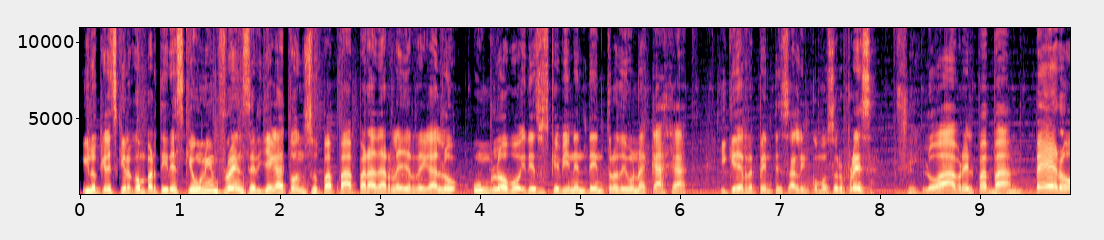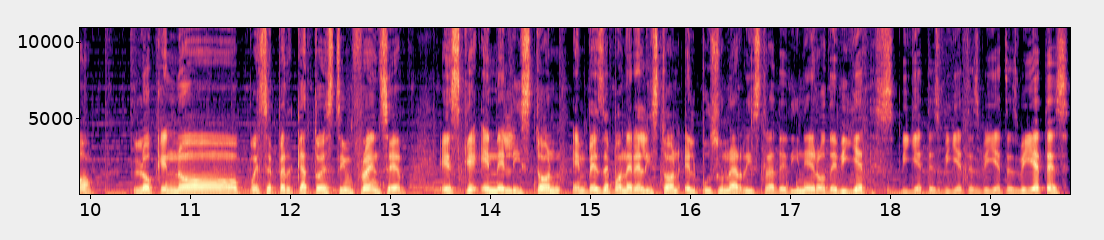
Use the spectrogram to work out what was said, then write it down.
Y lo que les quiero compartir es que un influencer llega con su papá para darle de regalo un globo y de esos que vienen dentro de una caja y que de repente salen como sorpresa. Sí. Lo abre el papá, pero lo que no pues se percató este influencer es que en el listón, en vez de poner el listón, él puso una ristra de dinero, de billetes, billetes, billetes, billetes, billetes,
